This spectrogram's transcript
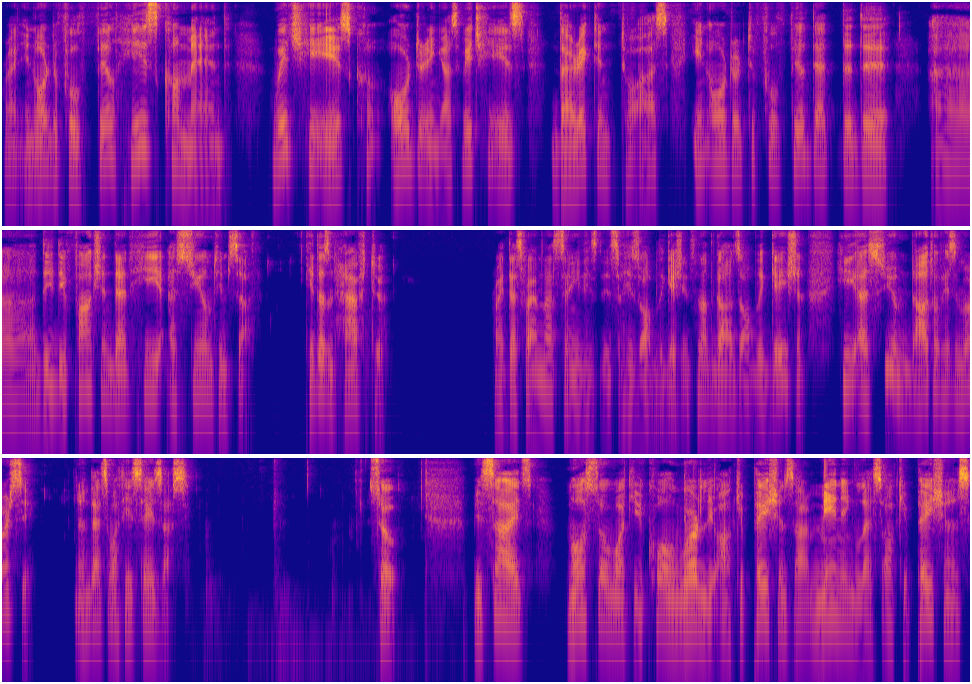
right? In order to fulfill His command, which He is ordering us, which He is directing to us in order to fulfill that the the uh, the, the function that He assumed Himself. He doesn't have to. Right? That's why I'm not saying it's, it's his obligation. It's not God's obligation. He assumed out of his mercy. And that's what he says us. So, besides, most of what you call worldly occupations are meaningless occupations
